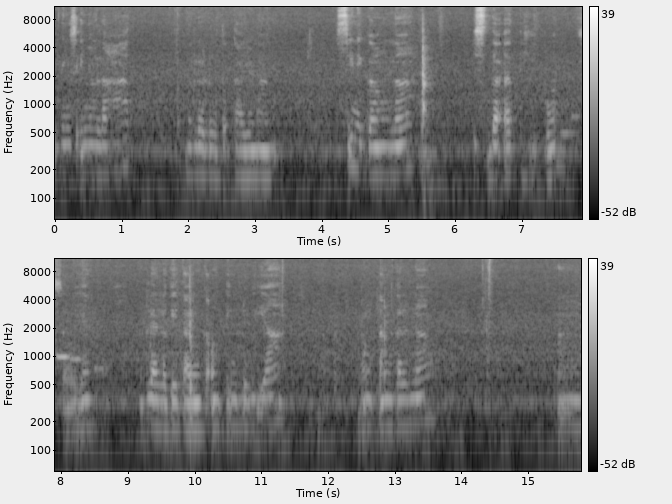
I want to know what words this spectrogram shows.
evening sa inyong lahat. Magluluto tayo ng sinigang na isda at hipon. So, yan. Maglalagay tayo ng kaunting luya. Pangtanggal ng ah,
